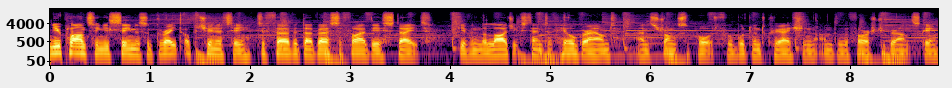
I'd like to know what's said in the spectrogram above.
New planting is seen as a great opportunity to further diversify the estate given the large extent of hill ground and strong support for woodland creation under the Forestry Grant Scheme.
